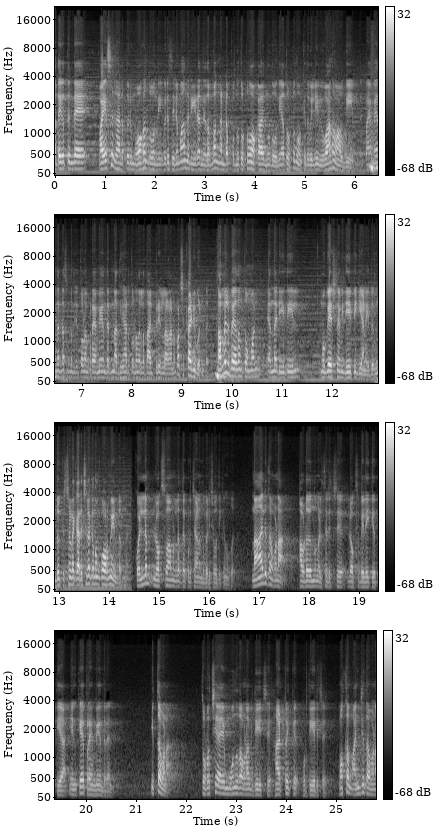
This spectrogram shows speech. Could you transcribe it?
അദ്ദേഹത്തിന്റെ വയസ്സുകാലത്ത് ഒരു മോഹം തോന്നി ഒരു സിനിമാ നടിയുടെ നിതംബം കണ്ടപ്പോൾ ഒന്ന് തൊട്ടു നോക്കാമെന്ന് തോന്നി. ആ തൊട്ടു നോക്കിയത് വലിയ വിവാദമാവുകയും പ്രേമേന്ദ്രനെ സംബന്ധിച്ചിടത്തോളം പ്രേമേന്ദ്രൻ അധികാരത്തോട് നല്ല താല്പര്യമുള്ള ആളാണ്. പക്ഷെ കഴിവുണ്ട്. തമ്മിൽ ഭേദം തൊമ്മൻ എന്ന രീതിയിൽ മുകേഷിനെ വിജയിപ്പിക്കുകയാണ് ഇത് ബിന്ദു കൃഷ്ണയുടെ കരച്ചിലൊക്കെ നമുക്ക് ഓർമ്മയുണ്ടെന്ന്. കൊല്ലം ലോക്സഭാ മണ്ഡലത്തെക്കുറിച്ചാണ് ഇന്ന് പരിശോധിക്കുന്നത്. നാല് തവണ അവിടെ നിന്ന് മത്സരിച്ച് ലോക്സഭയിലേക്ക് എത്തിയ എൻ കെ പ്രേമേന്ദ്രൻ ഇത്തവണ തുടർച്ചയായി മൂന്ന് തവണ വിജയിച്ച് ഹാട്രിക്ക് പൂർത്തീകരിച്ച് മൊത്തം അഞ്ച് തവണ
